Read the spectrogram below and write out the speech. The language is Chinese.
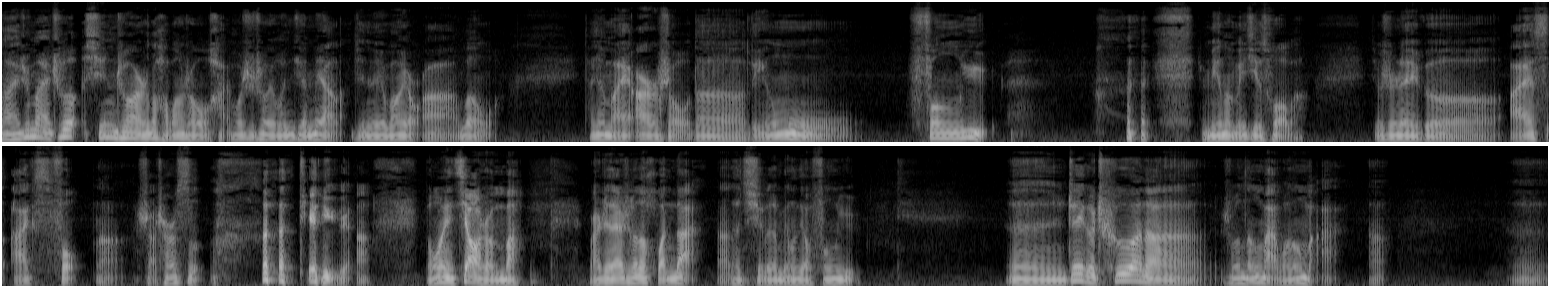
买车卖车，新车二手的好帮手，海阔试车又和您见面了。今天有网友啊问我，他想买二手的铃木风裕，这名字我没记错吧？就是那个 S X Four 啊，傻叉四，天宇啊，甭管你叫什么吧，反正这台车的换代啊，他起了个名字叫风裕。嗯，这个车呢，说能买不能买。嗯，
